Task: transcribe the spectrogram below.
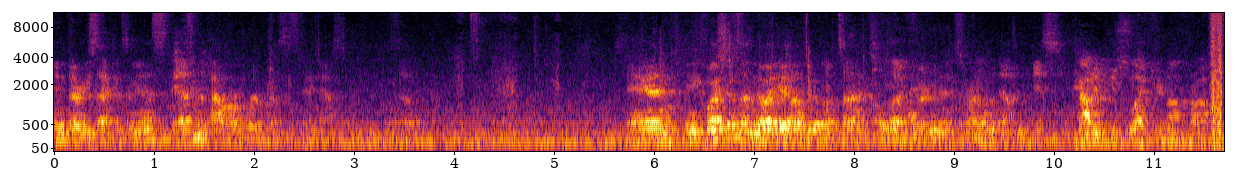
in 30 seconds. I mean, that's, that's the power of WordPress. It's fantastic. So. And any questions? I have no idea how I'm doing on time. Oh, look, 30 minutes, right on the dot. Yes. How did you select your nonprofits?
